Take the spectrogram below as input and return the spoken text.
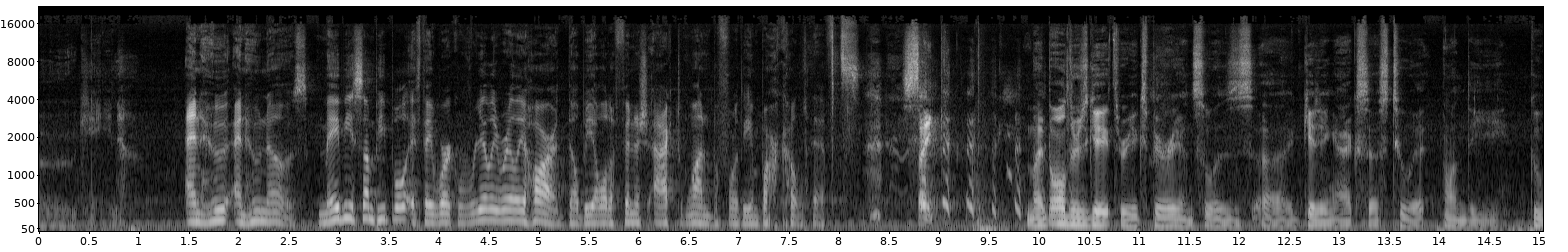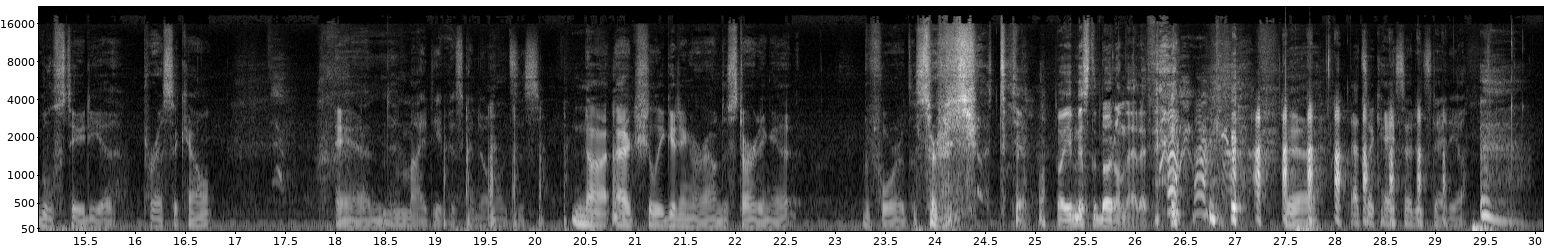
And who and who knows? Maybe some people, if they work really, really hard, they'll be able to finish Act One before the embargo lifts. Psych. My Baldur's Gate 3 experience was uh, getting access to it on the Google Stadia press account and My deepest condolences. not actually getting around to starting it before the service shut down. well, you missed the boat on that. I think. Yeah, That's okay. So did Stadia.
